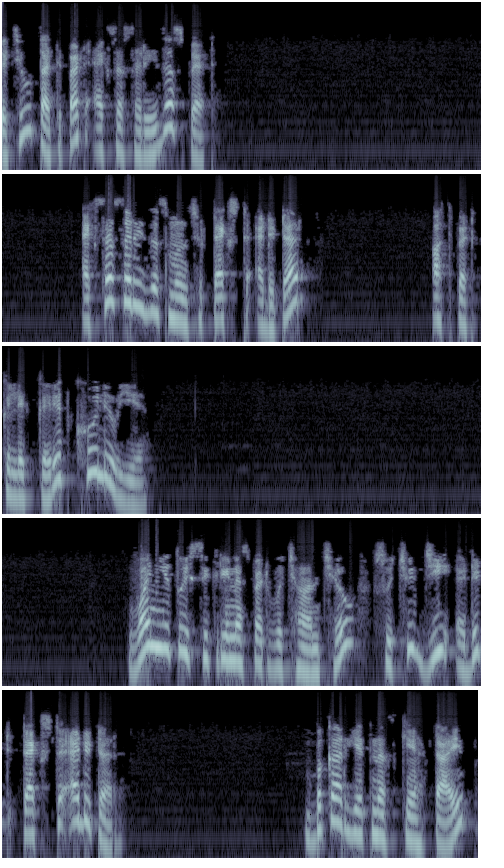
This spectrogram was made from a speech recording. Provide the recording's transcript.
गछिव तत पेट एक्सेसरीजस पेट एक्सेसरीजस टेक्स्ट एडिटर पे करित खोलियो ये वन ये तुम स्क्रीनस पे वुछान छो सह जी एडिट कर यतनस कह type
